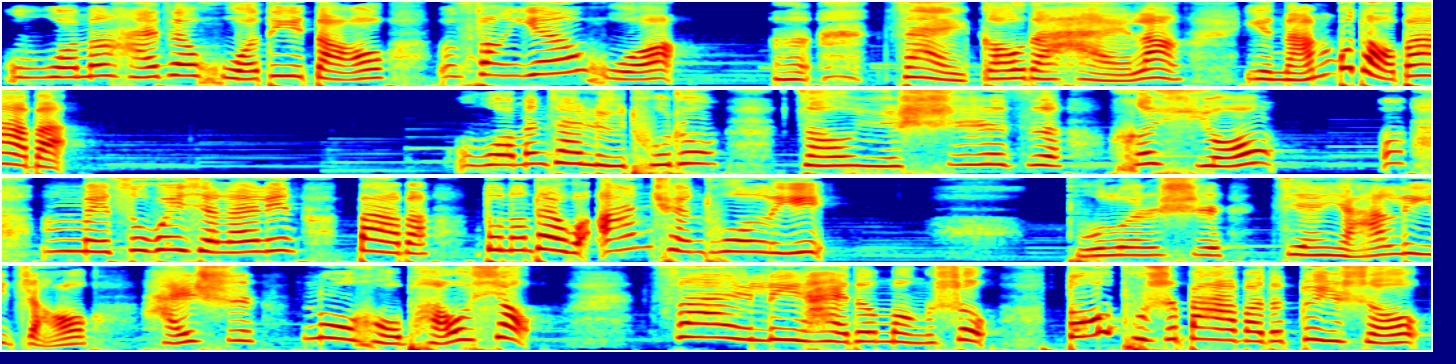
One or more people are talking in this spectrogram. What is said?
我们还在火地岛放烟火。再高的海浪也难不倒爸爸。我们在旅途中遭遇狮子和熊。嗯，每次危险来临，爸爸都能带我安全脱离。不论是尖牙利爪，还是怒吼咆哮，再厉害的猛兽都不是爸爸的对手。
